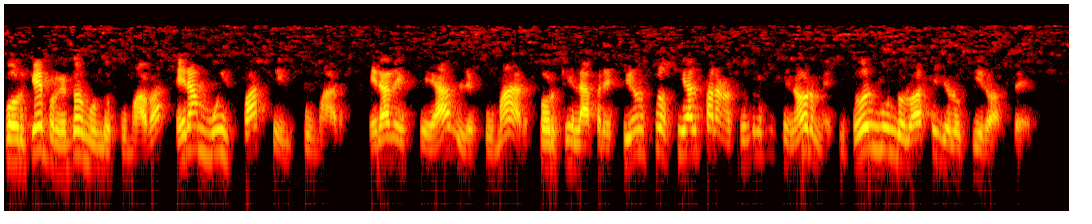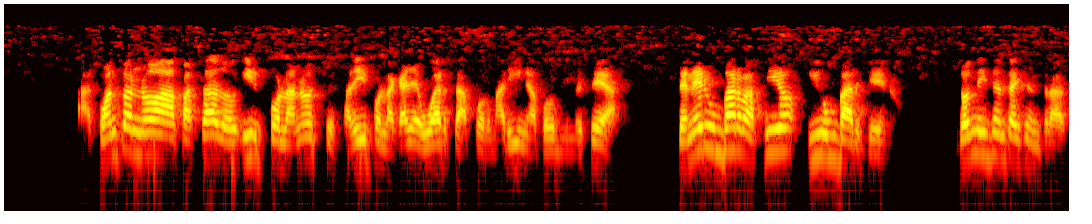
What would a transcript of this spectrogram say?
¿Por qué? Porque todo el mundo fumaba. Era muy fácil fumar, era deseable fumar, porque la presión social para nosotros es enorme. Si todo el mundo lo hace, yo lo quiero hacer. ¿A cuántos no ha pasado ir por la noche, salir por la calle Huerta, por Marina, por donde sea, tener un bar vacío y un bar lleno? ¿Dónde intentáis entrar?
